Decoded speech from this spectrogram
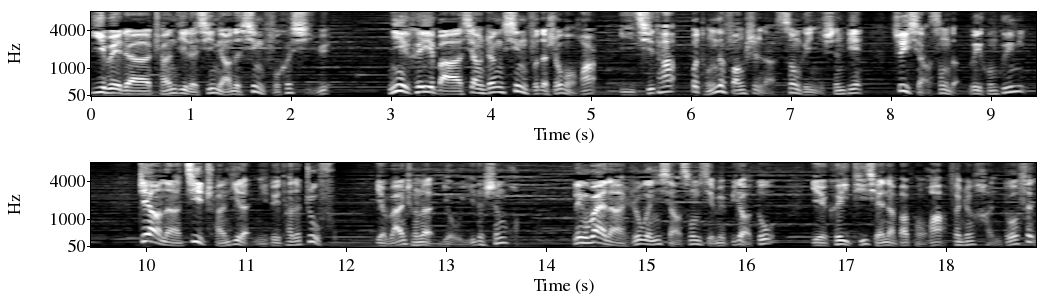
意味着传递了新娘的幸福和喜悦。你也可以把象征幸福的手捧花，以其他不同的方式呢，送给你身边最想送的未婚闺蜜，这样呢，既传递了你对她的祝福，也完成了友谊的升华。另外呢，如果你想送的姐妹比较多，也可以提前呢把捧花分成很多份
